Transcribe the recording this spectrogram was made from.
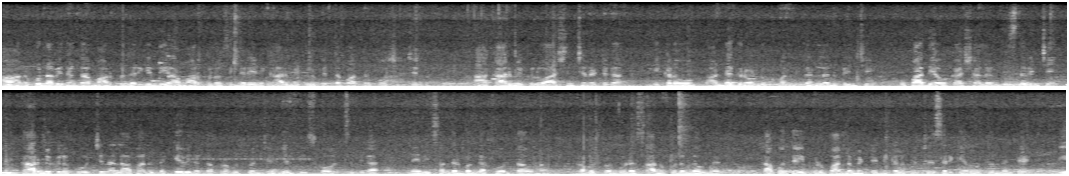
ఆ అనుకున్న విధంగా మార్పు జరిగింది. ఆ మార్పులో సింగరేణి కార్మికులు పెద్ద పాత్ర పోషించారు. ఆ కార్మికులు ఆశించినట్టుగా ఇక్కడ అండర్ గ్రౌండ్ గన్లను పెంచి ఉపాధి అవకాశాలను విస్తరించి కార్మికులకు వచ్చిన లాభాలు దక్కే విధంగా ప్రభుత్వం చర్యలు తీసుకోవాల్సిందిగా మేము ఈ సందర్భంగా కోరుతా ఉన్నాం. ప్రభుత్వం కూడా సానుకూలంగా ఉన్నది కాకపోతే ఇప్పుడు పార్లమెంట్ ఎన్నికలకు వచ్చేసరికి ఏమవుతుందంటే ఈ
